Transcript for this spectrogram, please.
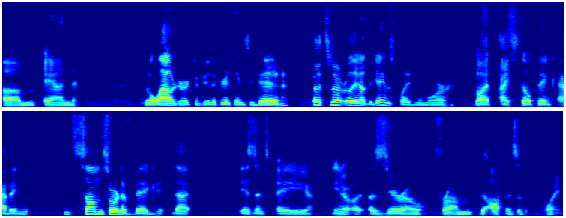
um, and to allow Dirk to do the great things he did. That's not really how the game's played anymore. But I still think having some sort of big that isn't a you know a, a zero from the offensive point.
